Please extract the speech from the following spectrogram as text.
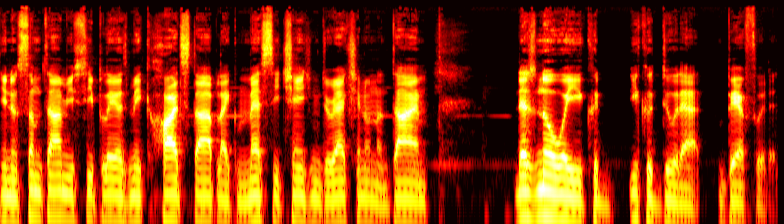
You know, sometimes you see players make hard stop like Messi changing direction on a dime. There's no way you could you could do that barefooted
